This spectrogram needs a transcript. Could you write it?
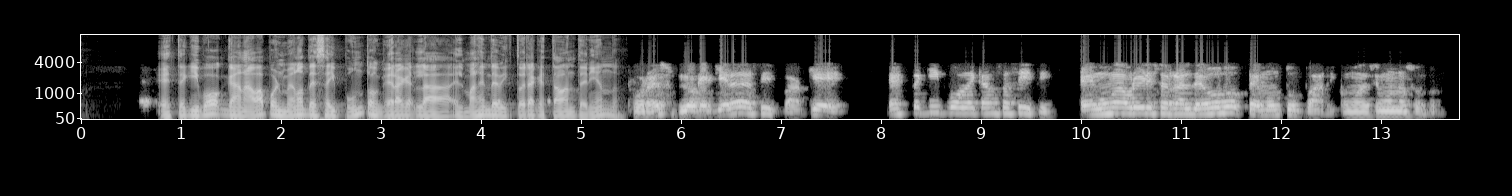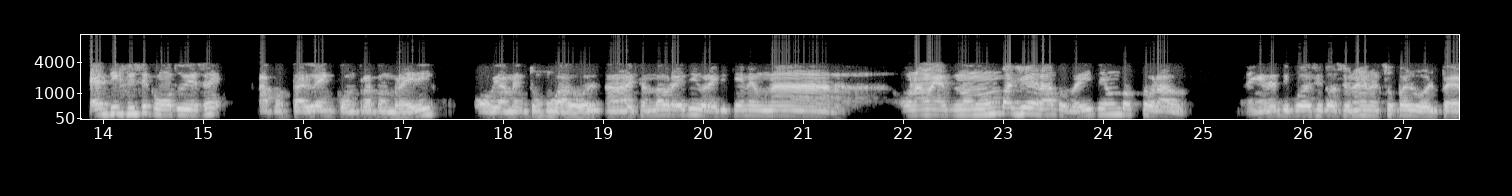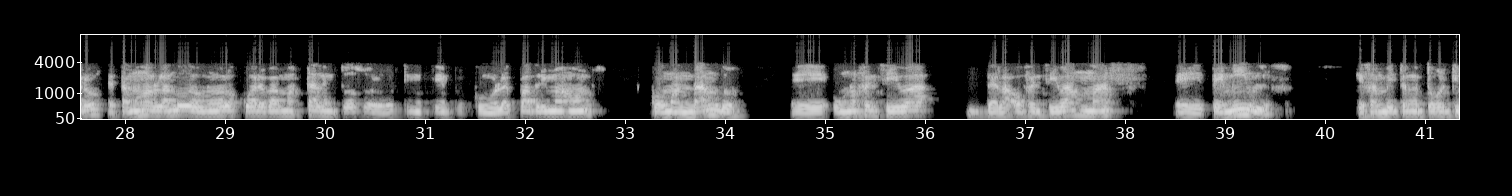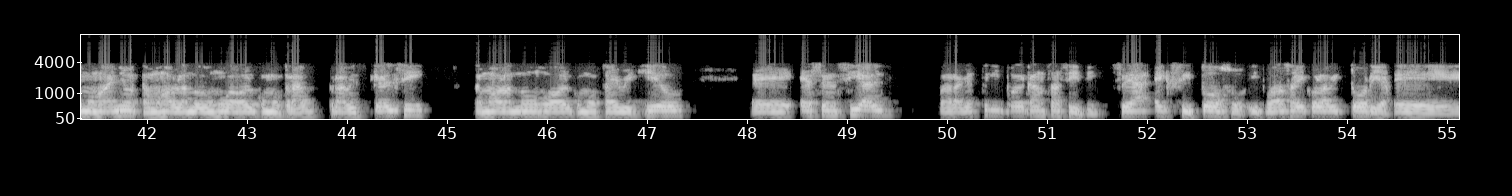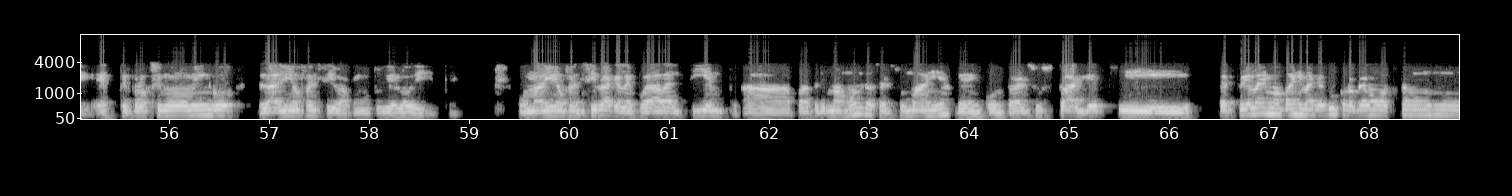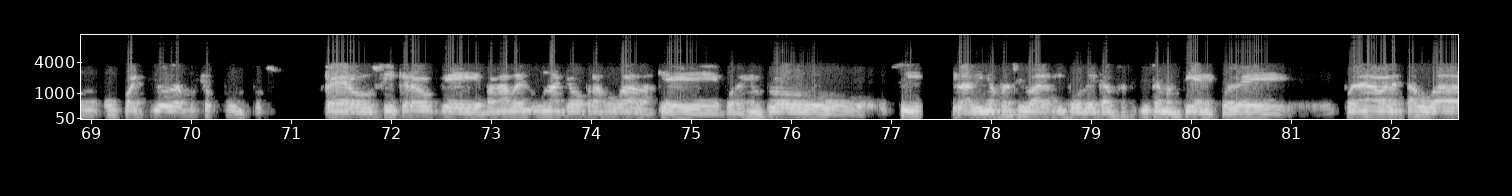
este equipo ganaba por menos de seis puntos, que era la, el margen de victoria que estaban teniendo. Por eso, lo que quiere decir, pa, que este equipo de Kansas City, en un abrir y cerrar de ojos, te monta un party, como decimos nosotros es difícil, como tú dices, apostarle en contra a Tom Brady. Obviamente un jugador, analizando a Brady, Brady tiene una, una no, no un bachillerato, Brady tiene un doctorado en ese tipo de situaciones en el Super Bowl, pero estamos hablando de uno de los quarterbacks más talentosos de los últimos tiempos, como lo es Patrick Mahomes, comandando eh, una ofensiva de las ofensivas más eh, temibles que se han visto en estos últimos años. Estamos hablando de un jugador como Travis Kelsey, estamos hablando de un jugador como Tyreek Hill, eh, esencial para que este equipo de Kansas City sea exitoso y pueda salir con la victoria eh, este próximo domingo, la línea ofensiva, como tú bien lo dijiste. Una línea ofensiva que le pueda dar tiempo a Patrick Mahomes de hacer su magia, de encontrar sus targets y estoy en la misma página que tú, creo que no va a ser un, partido de muchos puntos, pero sí creo que van a haber una que otra jugada que, por ejemplo, si la línea ofensiva del equipo de Kansas City se mantiene, puede pueden haber esta jugada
